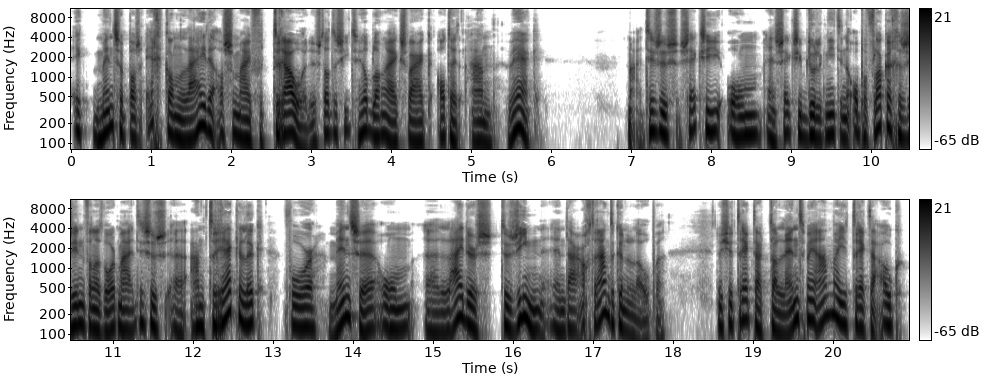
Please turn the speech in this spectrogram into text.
ik mensen pas echt kan leiden als ze mij vertrouwen. Dus dat is iets heel belangrijks waar ik altijd aan werk. Nou, het is dus sexy om, en sexy bedoel ik niet in de oppervlakkige zin van het woord, maar het is dus uh, aantrekkelijk voor mensen om uh, leiders te zien en daar achteraan te kunnen lopen. Dus je trekt daar talent mee aan, maar je trekt daar ook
